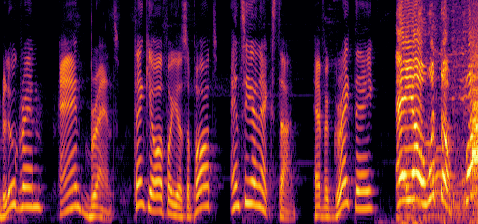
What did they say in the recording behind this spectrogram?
Bluegrin and Brand. Thank you all for your support and see you next time. Have a great day. Hey yo, what the fuck?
